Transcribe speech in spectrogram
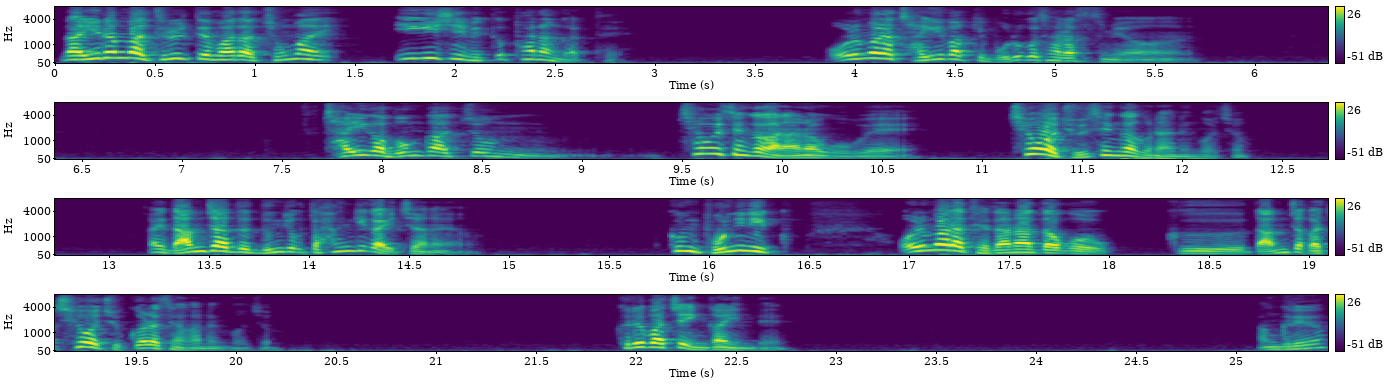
나 이런 말 들을 때마다 정말 이기심이 끝판왕 같아. 얼마나 자기밖에 모르고 살았으면 자기가 뭔가 좀 채울 생각 안 하고 왜 채워줄 생각을 하는 거죠? 아니 남자들 능력도 한계가 있잖아요. 그럼 본인이 얼마나 대단하다고 그 남자가 채워줄 거라 생각하는 거죠. 그래봤자 인간인데. 안 그래요?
